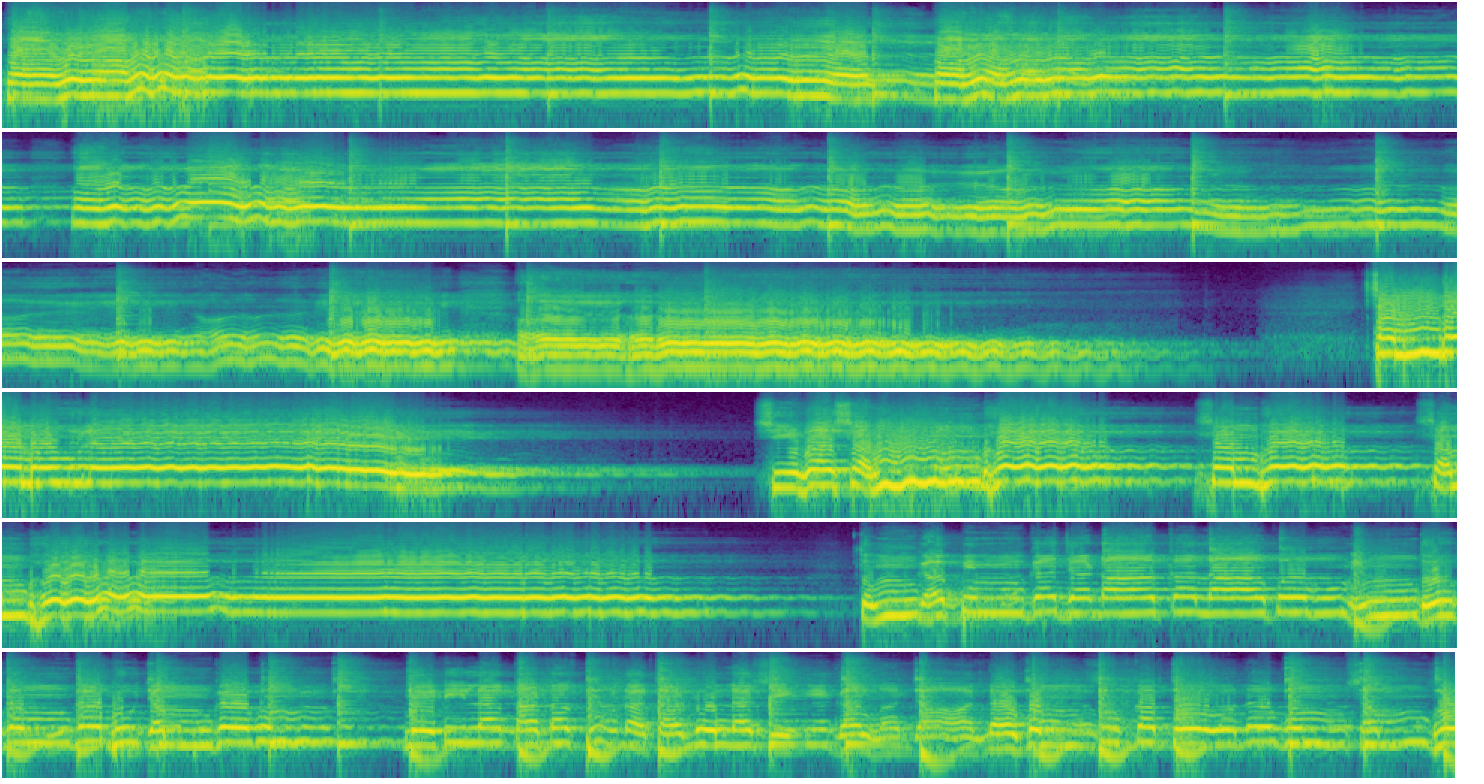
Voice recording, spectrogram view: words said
Oh, ചന്ദ്രമൗലേ ശിവശംഭോ ശംഭോ ശംഭോ చెడిల తడకుడ తడుల సిగి గణ జాలవం సుఖపోలవం శంభో.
